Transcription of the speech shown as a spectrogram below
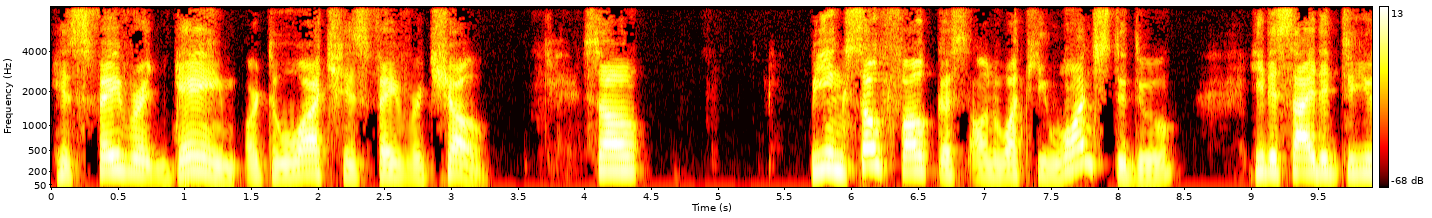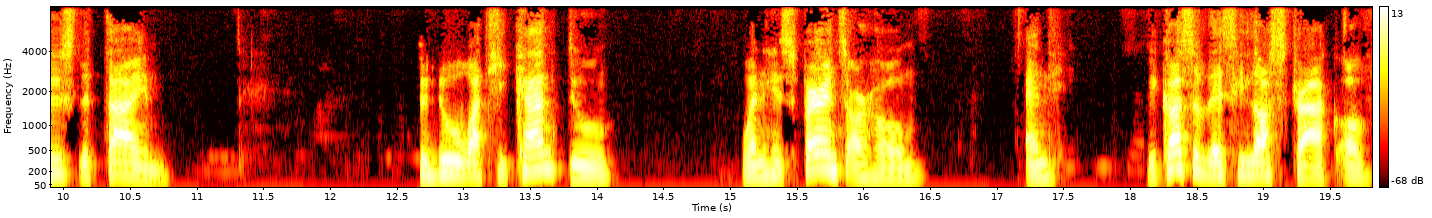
his favorite game or to watch his favorite show. So, being so focused on what he wants to do, he decided to use the time to do what he can't do when his parents are home. And because of this, he lost track of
